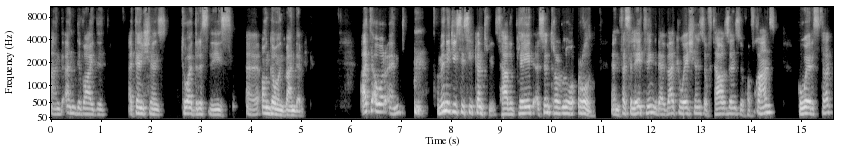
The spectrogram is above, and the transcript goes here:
and undivided attentions to address these uh, ongoing pandemic. At our end, many GCC countries have played a central role in facilitating the evacuations of thousands of Afghans who were stuck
